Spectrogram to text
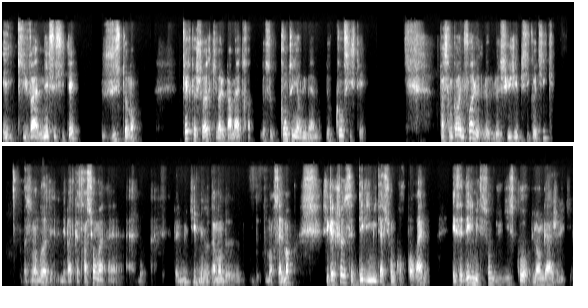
et qui va nécessiter justement quelque chose qui va lui permettre de se contenir lui-même, de consister. Parce qu'encore une fois, le, sujet psychotique, son angoisse n'est pas de castration, hein, euh, bon, multiples, mais notamment de, morcellement, c'est quelque chose, cette délimitation corporelle et cette délimitation du discours, du langage, j'allais dire.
